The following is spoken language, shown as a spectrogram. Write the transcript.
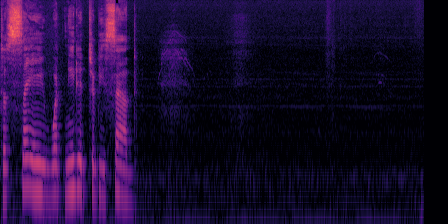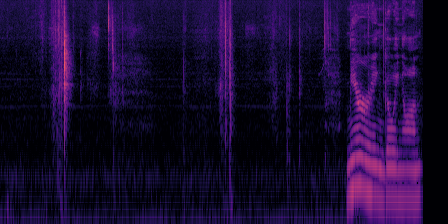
to say what needed to be said. Mirroring going on.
